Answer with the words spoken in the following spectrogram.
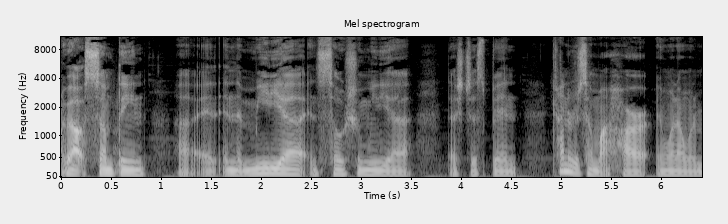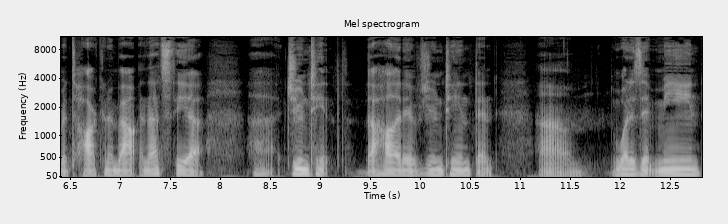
about something uh, in, in, the media and social media that's just been kind of just on my heart and what i want to be talking about and that's the uh, uh, juneteenth the holiday of juneteenth and um, what does it mean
